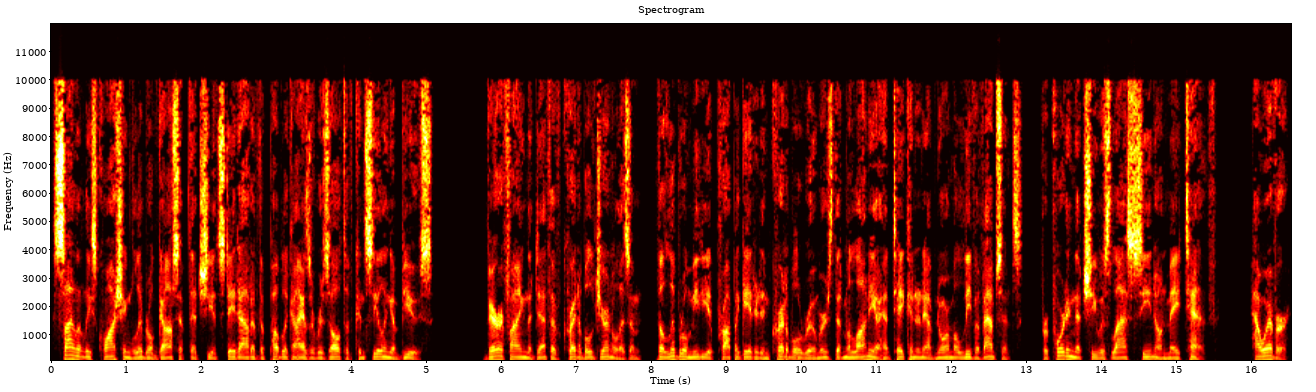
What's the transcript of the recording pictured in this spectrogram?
silently squashing liberal gossip that she had stayed out of the public eye as a result of concealing abuse. Verifying the death of credible journalism, the liberal media propagated incredible rumors that Melania had taken an abnormal leave of absence, purporting that she was last seen on May 10. However,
